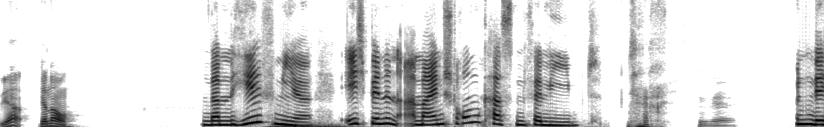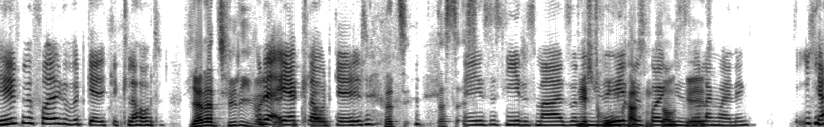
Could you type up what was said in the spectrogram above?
Ja, genau. Und dann hilf mir. Ich bin in meinen Stromkasten verliebt. Junge. Und in der Hilf mir Folge wird Geld geklaut. Ja, natürlich wird Oder Geld er geklaut. klaut Geld. Das, das, ist, Ey, es ist jedes Mal so eine diese Hilf mir Stromkasten Folgen, klaut die so Geld. langweilig. Ja,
